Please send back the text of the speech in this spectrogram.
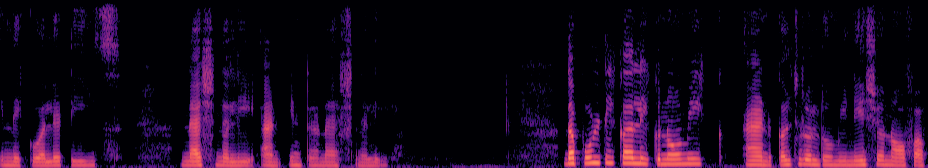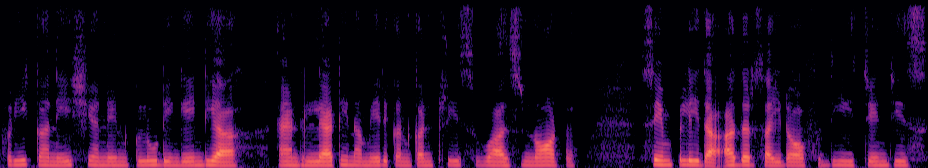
inequalities nationally and internationally. The political, economic, and cultural domination of African, Asian, including India, and Latin American countries was not simply the other side of these changes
